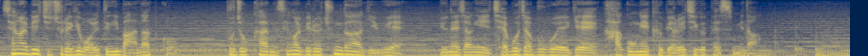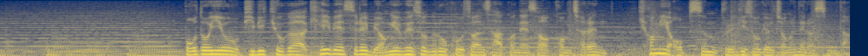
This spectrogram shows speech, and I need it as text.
생활비 지출액이 월등히 많았고 부족한 생활비를 충당하기 위해 윤 회장이 제보자 부부에게 가공의 급여를 지급했습니다. 보도 이후 BBQ가 KBS를 명예훼손으로 고소한 사건에서 검찰은 혐의 없음 불기소 결정을 내렸습니다.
